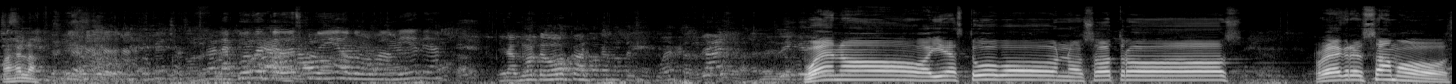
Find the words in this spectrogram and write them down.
Bájala. La curva quedó excluido como familia. El amor de Oscar. Bueno, ahí estuvo. Nosotros regresamos.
